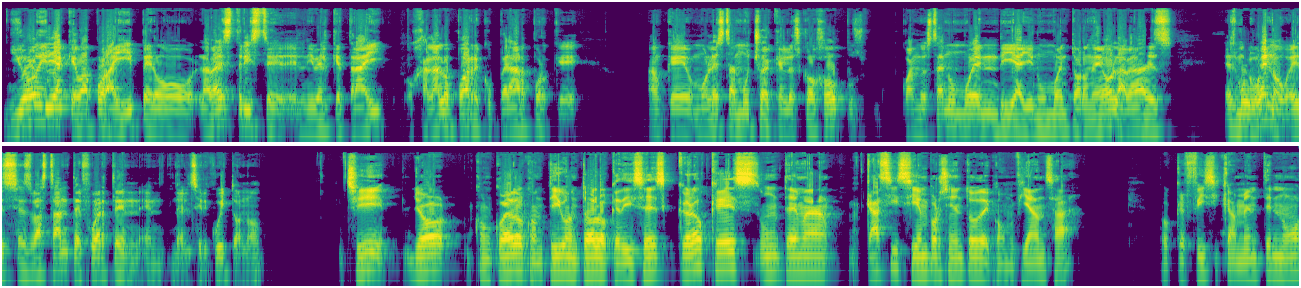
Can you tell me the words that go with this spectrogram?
Yo diría que va por ahí, pero la verdad es triste el nivel que trae. Ojalá lo pueda recuperar porque, aunque molesta mucho de que lo escojo, pues cuando está en un buen día y en un buen torneo, la verdad es, es muy bueno, es, es bastante fuerte en, en el circuito, ¿no? Sí, yo concuerdo contigo en todo lo que dices. Creo que es un tema casi 100% de confianza, porque físicamente no,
